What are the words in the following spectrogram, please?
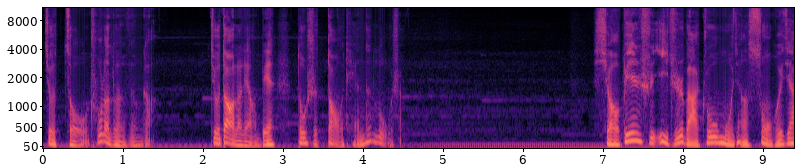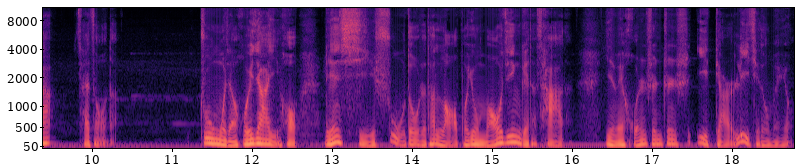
就走出了乱坟岗，就到了两边都是稻田的路上。小斌是一直把朱木匠送回家才走的。朱木匠回家以后，连洗漱都是他老婆用毛巾给他擦的，因为浑身真是一点力气都没有。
